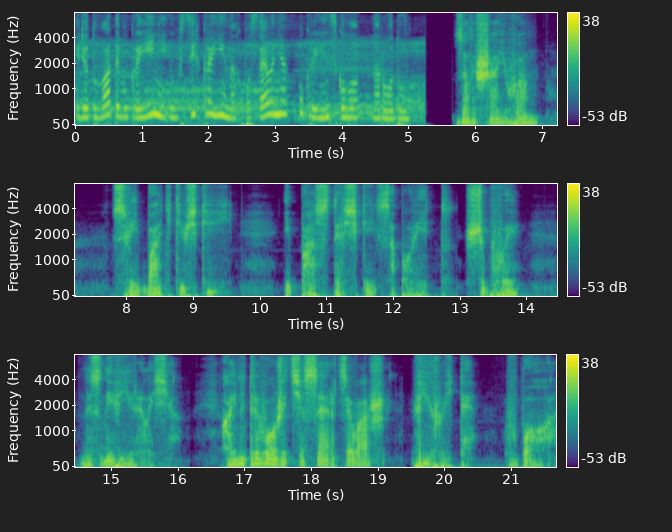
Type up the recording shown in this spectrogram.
і рятувати в Україні і у всіх країнах поселення українського народу. залишаю вам свій батьківський і пастирський заповіт, щоб ви не зневірилися. Хай не тривожиться серце ваше, віруйте в Бога.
